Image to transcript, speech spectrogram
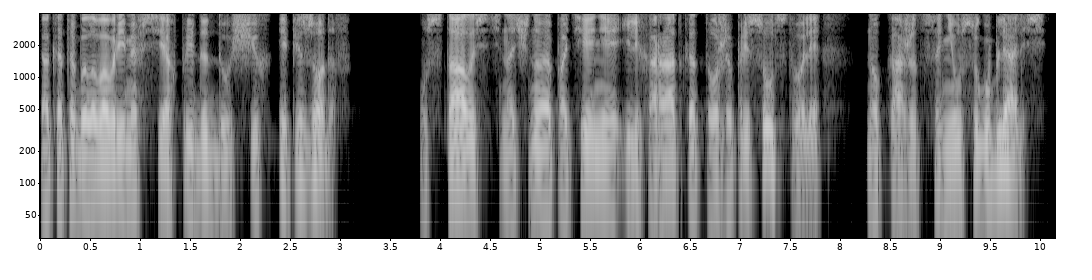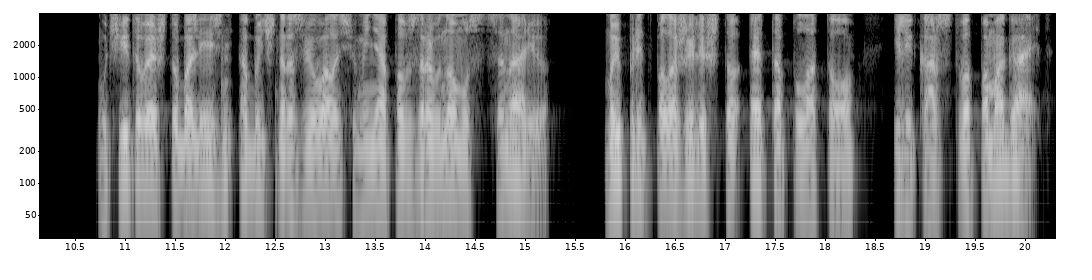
как это было во время всех предыдущих эпизодов. Усталость, ночное потение и лихорадка тоже присутствовали, но, кажется, не усугублялись. Учитывая, что болезнь обычно развивалась у меня по взрывному сценарию, мы предположили, что это плато и лекарство помогает.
